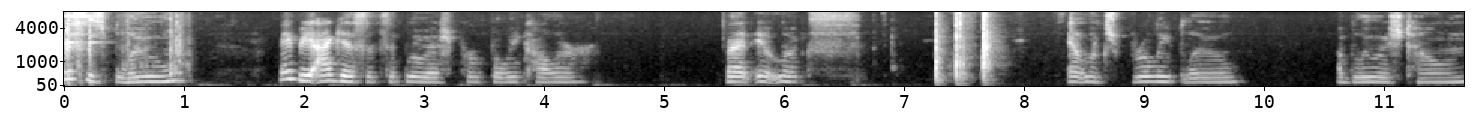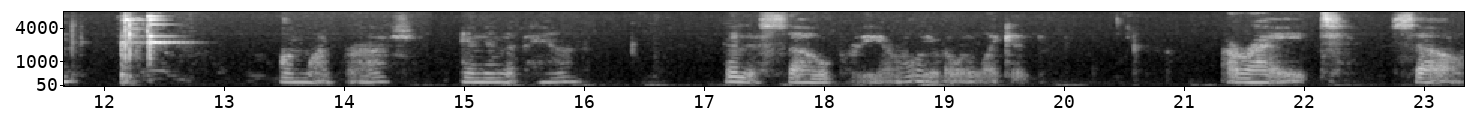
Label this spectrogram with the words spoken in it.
This is blue. Maybe I guess it's a bluish purpley color. But it looks it looks really blue. A bluish tone on my brush and in the pan. It is so pretty. I really, really like it. All right. So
